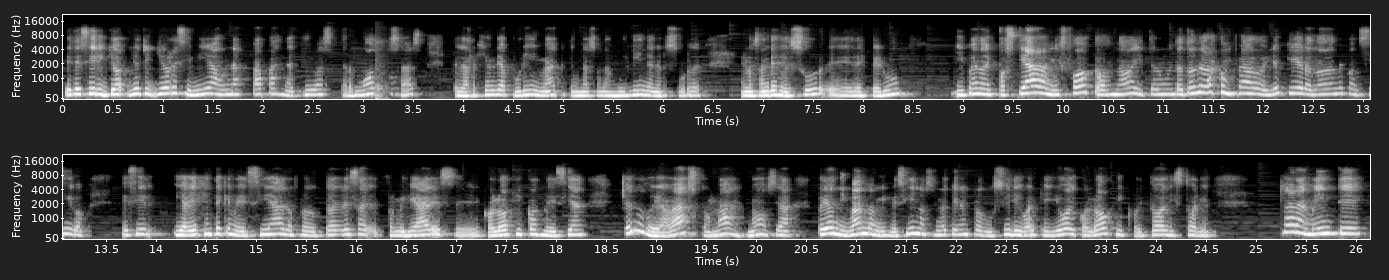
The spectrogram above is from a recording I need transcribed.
Es decir, yo, yo, yo, recibía unas papas nativas hermosas de la región de Apurímac, de una zona muy linda en el sur, en los Andes del sur eh, del Perú, y bueno, y posteaba mis fotos, ¿no? Y todo el mundo, ¿dónde lo has comprado? Yo quiero, ¿no? ¿Dónde consigo? Es decir, y había gente que me decía, los productores familiares ecológicos me decían, yo no doy abasto más, ¿no? O sea, estoy animando a mis vecinos si no quieren producir igual que yo, ecológico y toda la historia. Claramente,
